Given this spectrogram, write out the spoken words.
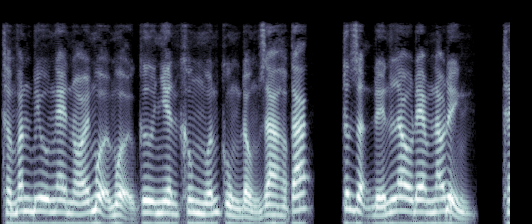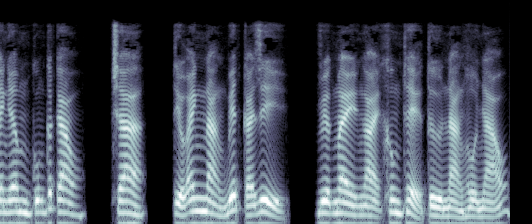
Thẩm Văn Biêu nghe nói muội muội cư nhiên không muốn cùng đồng gia hợp tác, tức giận đến lao đem não đỉnh, thanh âm cũng cất cao, cha, tiểu anh nàng biết cái gì, việc này ngài không thể từ nàng hồ nháo,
